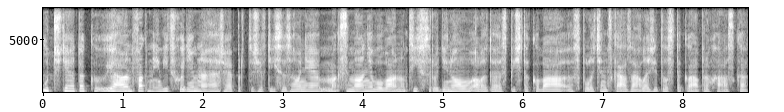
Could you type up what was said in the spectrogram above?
Určitě, tak já fakt nejvíc chodím na jaře, protože v té sezóně maximálně o Vánocích s rodinou, ale to je spíš taková společenská záležitost, taková procházka.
